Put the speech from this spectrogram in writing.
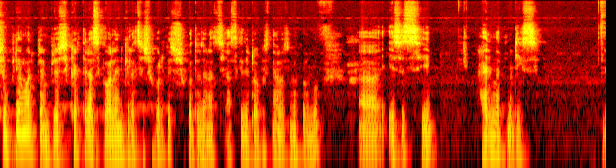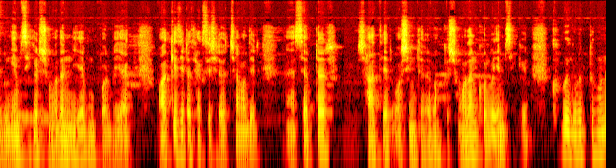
সুপ্রিয় আমার প্রেম প্রিয় শিক্ষার্থীরা, আজকে অনলাইন ক্লাসে সকলকে স্বাগত জানাচ্ছি। আজকে যে টপিক নিয়ে আলোচনা করব এসএসসি হায়ার ম্যাথমেটিক্স এবং এমসিকিউর সমাধান নিয়ে এবং পর্বে এক। ওয়াকে যেটা থাকছে সেটা হচ্ছে আমাদের চ্যাপ্টার সাতের অসীম ধারার অঙ্কের সমাধান করবে এমসিকিউ খুবই গুরুত্বপূর্ণ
